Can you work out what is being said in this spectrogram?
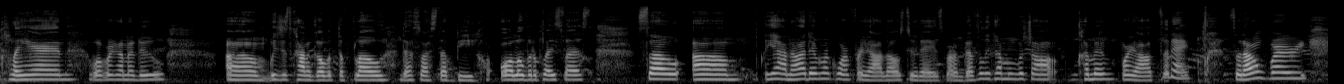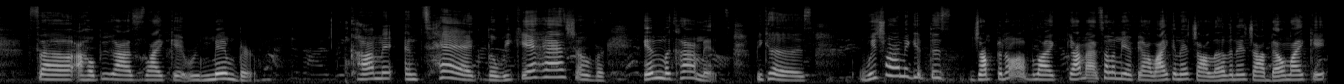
plan what we're gonna do. Um, we just kind of go with the flow. That's why stuff be all over the place for us. So, um, yeah, no, I didn't record for y'all those two days, but I'm definitely coming with y'all, coming for y'all today. So don't worry. So I hope you guys like it. Remember, comment and tag the weekend hash over in the comments because we trying to get this jumping off. Like, y'all not telling me if y'all liking it, y'all loving it, y'all don't like it.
